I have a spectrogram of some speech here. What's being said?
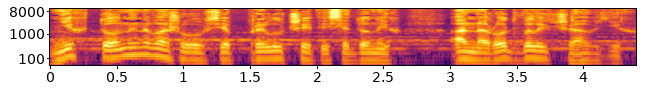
ніхто не наважувався прилучитися до них, а народ величав їх.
